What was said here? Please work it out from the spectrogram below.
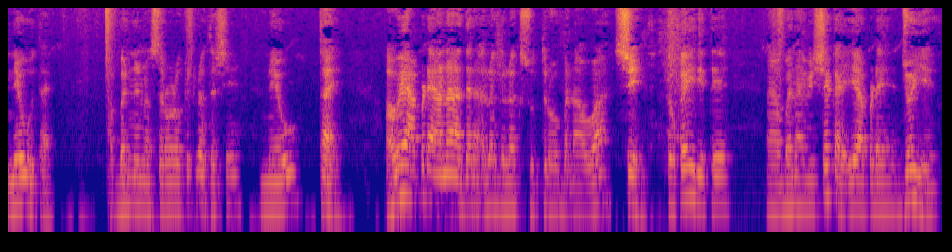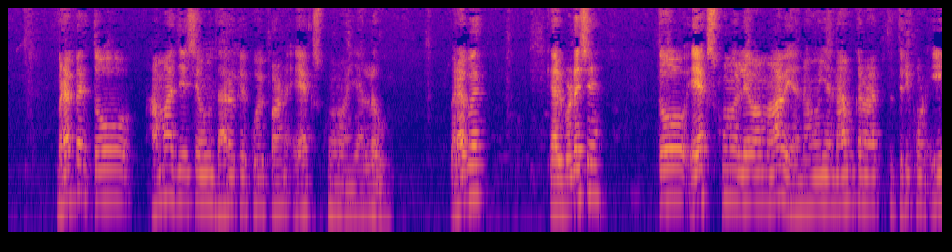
નેવું થાય. આ બંનેનો સરવાળો કેટલો થશે? નેવું થાય. હવે આપણે આના આધારે અલગ અલગ સૂત્રો બનાવવા છે. તો કઈ રીતે બનાવી શકાય એ આપણે જોઈએ. બરાબર, તો આમાં જે છે, હું ધારો કે કોઈ પણ એક્સ ખૂણો અહીંયા લઉં. બરાબર? ખ્યાલ પડે છે? તો એક્સ ખૂણો લેવામાં આવે અને હું અહીંયા નામકરણ આપતું ત્રિકોણ એ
